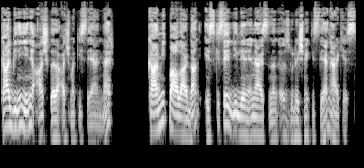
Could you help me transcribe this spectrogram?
kalbini yeni aşklara açmak isteyenler, karmik bağlardan eski sevgililerin enerjisinden özgürleşmek isteyen herkes.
